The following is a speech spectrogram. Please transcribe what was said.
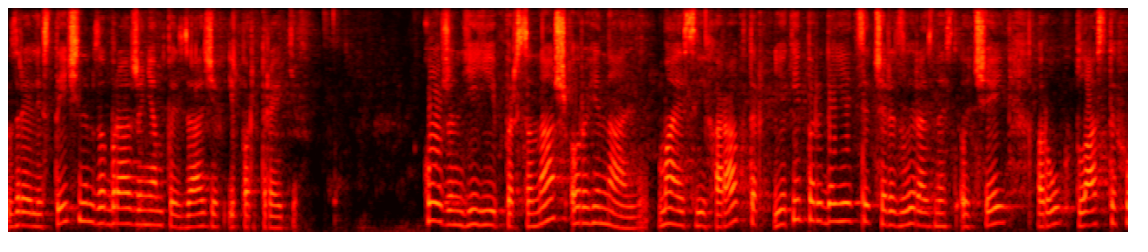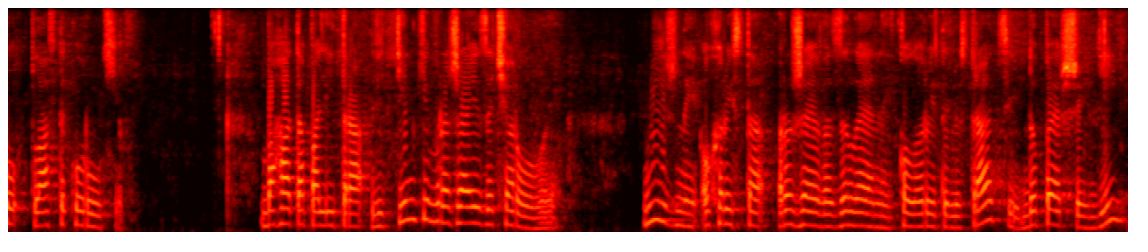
з реалістичним зображенням пейзажів і портретів. Кожен її персонаж оригінальний, має свій характер, який передається через виразність очей, рук, пластику, пластику рухів. Багата палітра відтінків вражає зачаровує. Ніжний охристо-рожево-зелений колорит ілюстрації до перших дій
